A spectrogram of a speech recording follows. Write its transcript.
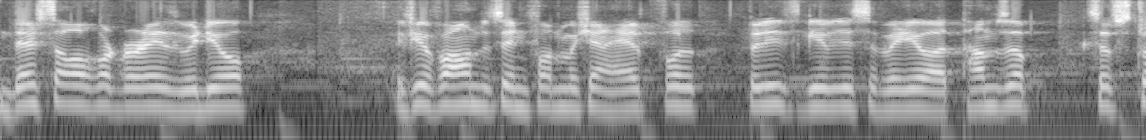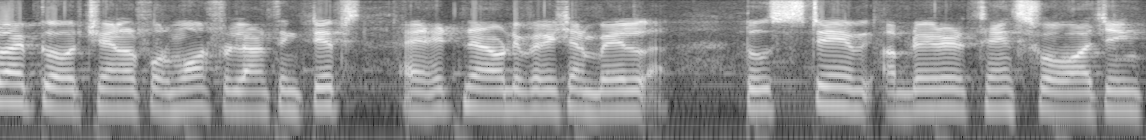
That's all for today's video. If you found this information helpful, please give this video a thumbs up, subscribe to our channel for more freelancing tips and hit the notification bell to stay updated. Thanks for watching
